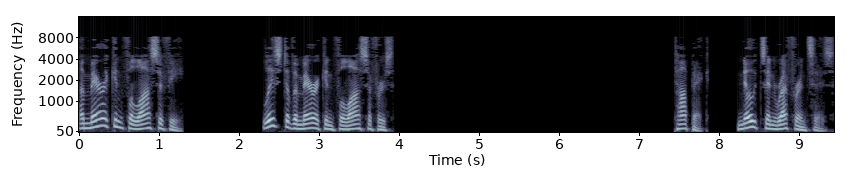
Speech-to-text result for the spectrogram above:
American philosophy List of American philosophers. Notes and references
